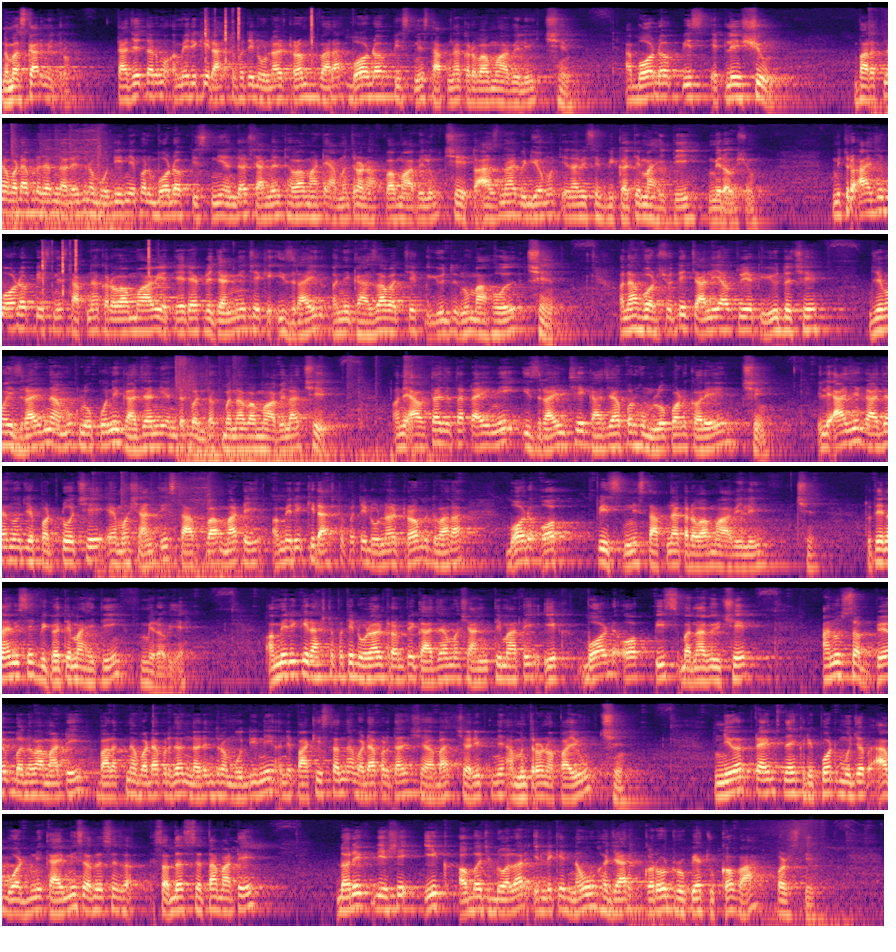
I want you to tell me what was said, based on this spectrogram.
નમસ્કાર મિત્રો. તાજેતરમાં અમેરિકી રાષ્ટ્રપતિ ડોનાલ્ડ ટ્રમ્પ દ્વારા બોર્ડ ઓફ પીસની સ્થાપના કરવામાં આવેલી છે. આ બોર્ડ ઓફ પીસ એટલે શું? ભારતના વડાપ્રધાન નરેન્દ્ર મોદીને પણ બોર્ડ ઓફ પીસની અંદર સામેલ થવા માટે આમંત્રણ આપવામાં આવેલું છે. તો આજના વિડીયોમાં તેના વિશે વિગતે માહિતી મેળવશું. મિત્રો, આજે બોર્ડ ઓફ પીસની સ્થાપના કરવામાં આવી ત્યારે આપણે જાણીએ છીએ કે ઇઝરાયલ અને ગાઝા વચ્ચે એક યુદ્ધનો માહોલ છે. અને આ વર્ષોથી ચાલી આવતું એક યુદ્ધ છે. જેમાં ઇઝરાયલના અમુક લોકોને ગાઝાની અંદર બંધક બનાવવામાં આવેલા છે. અને આવતા જતા ટાઈમે ઇઝરાયલ છે ગાઝા પર હુમલો પણ કરે છે. એટલે આ જે ગાઝાનો જે પટ્ટો છે, એમાં શાંતિ સ્થાપવા માટે અમેરિકી રાષ્ટ્રપતિ ડોનાલ્ડ ટ્રમ્પ દ્વારા બોર્ડ ઓફ પીસની સ્થાપના કરવામાં આવેલી છે. તો તેના વિશે વિગતે માહિતી મેળવીએ. અમેરિકી રાષ્ટ્રપતિ ડોનાલ્ડ ટ્રમ્પે ગાઝામાં શાંતિ માટે એક બોર્ડ ઓફ પીસ બનાવ્યું છે. આનું સભ્ય બનવા માટે ભારતના વડાપ્રધાન નરેન્દ્ર મોદીને અને પાકિસ્તાનના વડાપ્રધાન શહબાજ શરીફને આમંત્રણ અપાયું છે. ન્યૂયોર્ક ટાઈમ્સના એક રિપોર્ટ મુજબ આ બોર્ડની કાયમી સદસ્ય સદસ્યતા માટે દરેક દેશે એક અબજ ડોલર એટલે કે નવ હજાર કરોડ રૂપિયા ચૂકવવા પડશે.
